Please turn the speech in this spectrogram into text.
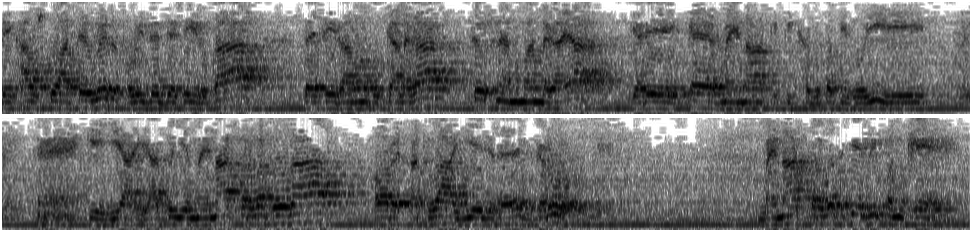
देखा, उसको आते हुए तो थोड़ी देर जैसे ही रुका, तैसे ही रावण को क्या लगा? फिर उसने अनुमान लगाया अरे कै मैनाक की खगपति हुई, कि या या तो ये मैनाक पर्वत होगा और अथवा ये जो है गरुड़। मैनाक पर्वत के भी पंखे हैं।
